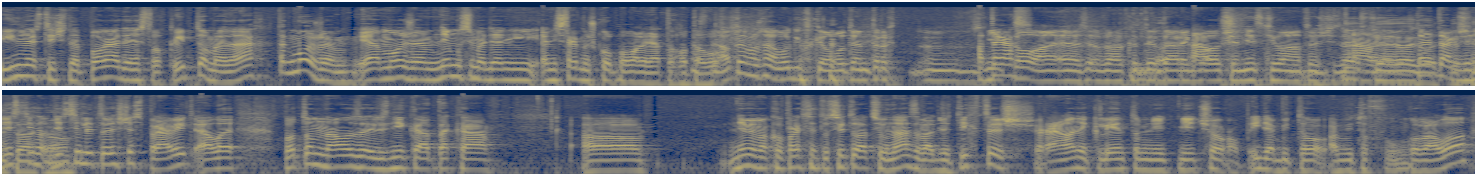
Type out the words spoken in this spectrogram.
investičné poradenstvo v kryptomenách, tak môžem. Ja môžem, nemusím mať ani, ani strednú školu pomaly na to hotovú. Ale to je možno logické, lebo ten trh vznikol a, teraz, a, a ako teda regulácia nestihla na to ešte zastaviť. To je tak, že nestihli, no. nestihli to ešte spraviť, ale potom naozaj vzniká taká uh, neviem ako presne tú situáciu nazvať, že ty chceš reálne klientom nie, niečo robiť, aby to, aby to fungovalo,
